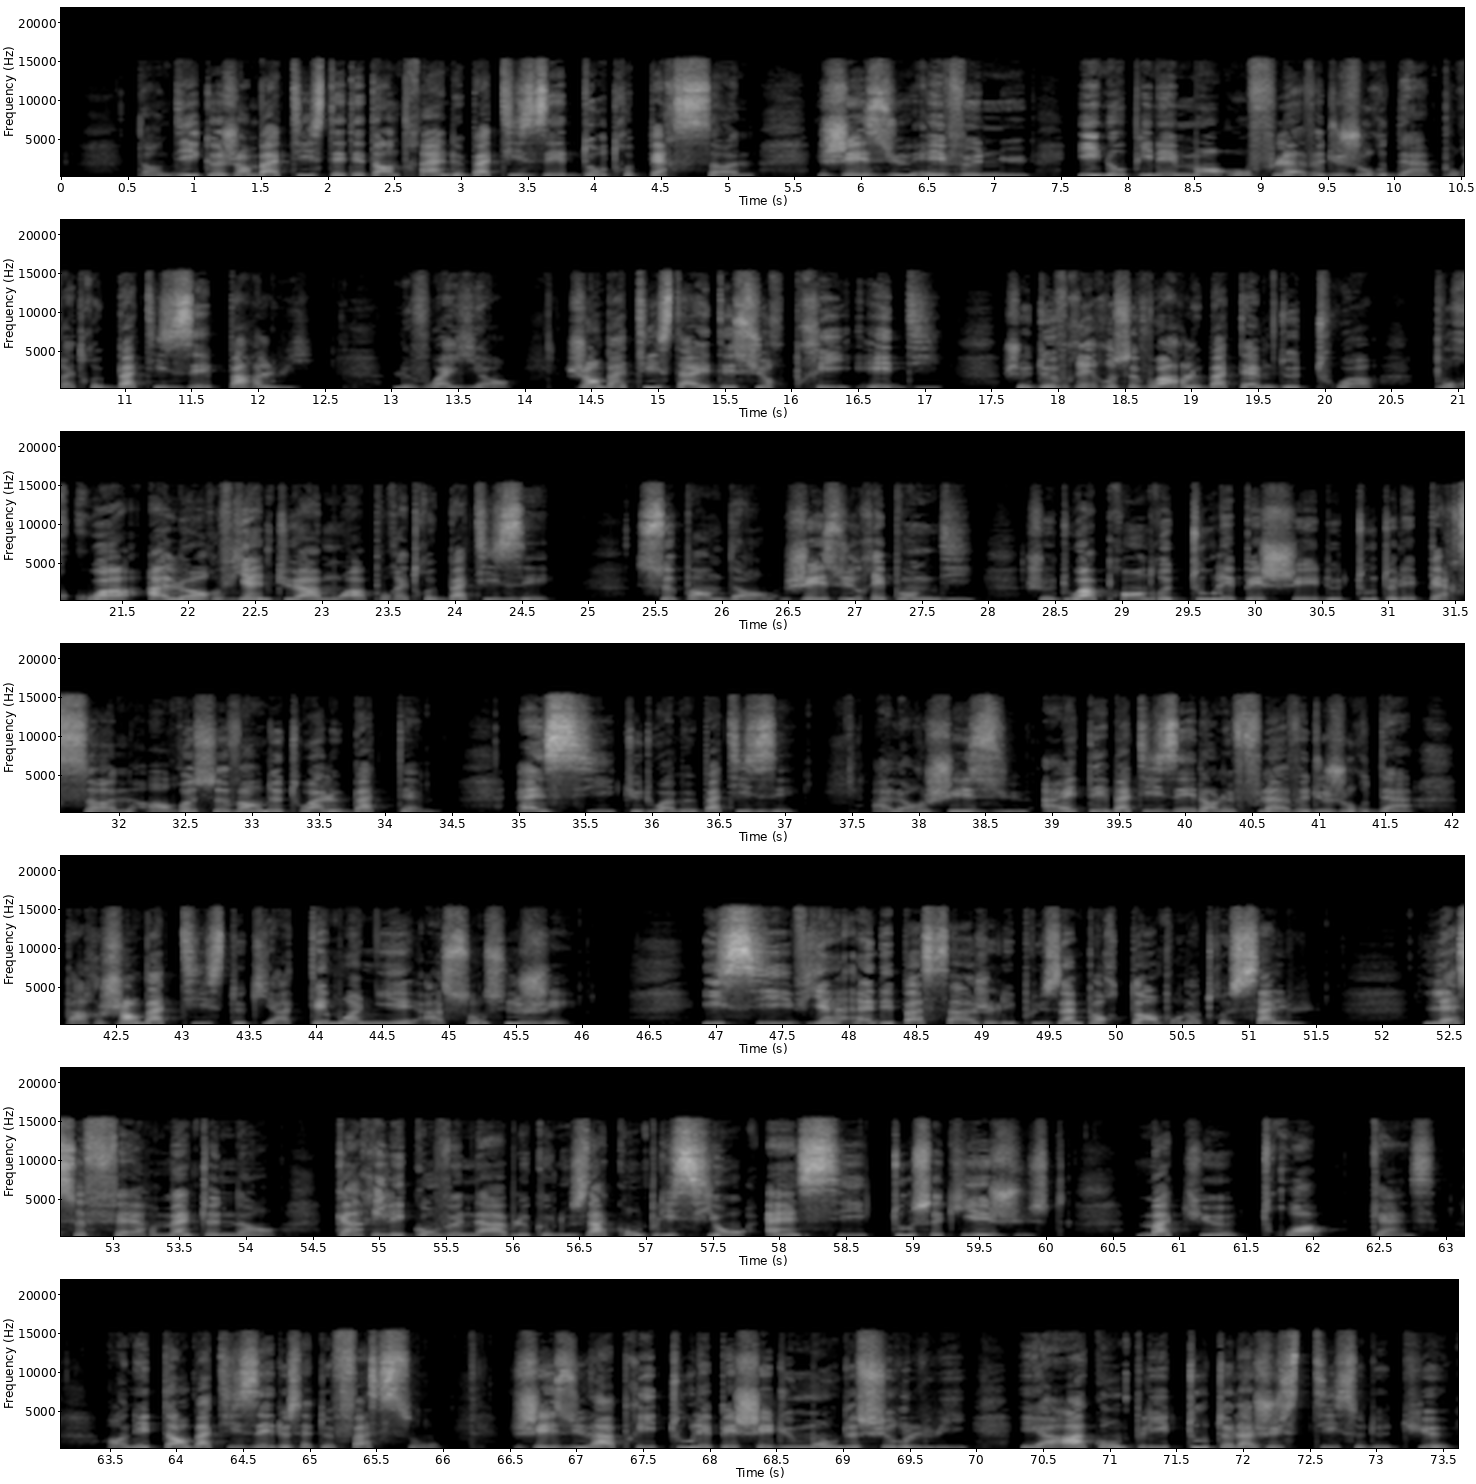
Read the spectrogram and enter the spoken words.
Tandis que Jean-Baptiste était en train de baptiser d'autres personnes, Jésus est venu inopinément au fleuve du Jourdain pour être baptisé par lui. Le voyant, Jean-Baptiste a été surpris et dit je devrais recevoir le baptême de toi, pourquoi alors viens-tu à moi pour être baptisé? Cependant Jésus répondit Je dois prendre tous les péchés de toutes les personnes en recevant de toi le baptême. Ainsi tu dois me baptiser. Alors Jésus a été baptisé dans le fleuve du Jourdain par Jean-Baptiste qui a témoigné à son sujet. Ici vient un des passages les plus importants pour notre salut. Laisse faire maintenant, car il est convenable que nous accomplissions ainsi tout ce qui est juste. Matthieu 3, 15. En étant baptisé de cette façon, Jésus a pris tous les péchés du monde sur lui et a accompli toute la justice de Dieu.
